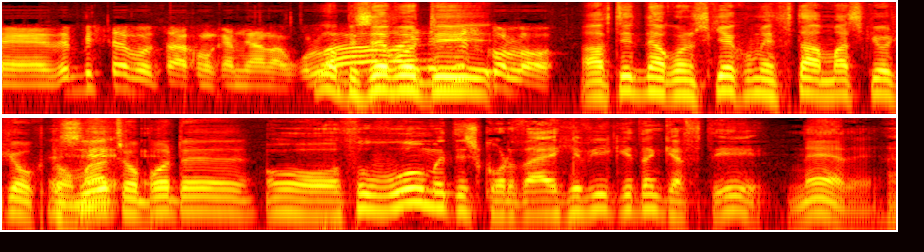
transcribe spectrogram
ε, δεν πιστεύω ότι θα έχουμε καμιά αναγούλα. Εγώ πιστεύω αλλά είναι ότι δύσκολο. αυτή την αγωνιστική έχουμε 7 μάτς και όχι 8 Εσύ- μάτς, οπότε... Ο Θουβού με τη Σκορδά είχε βγει και ήταν και αυτή. Ναι ρε.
